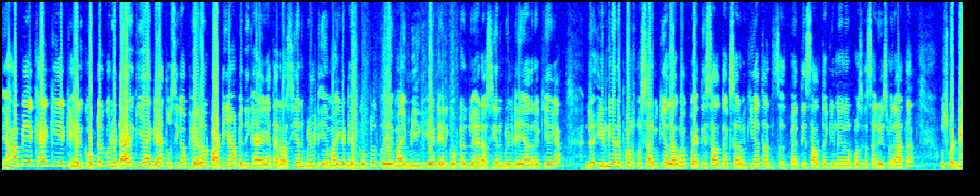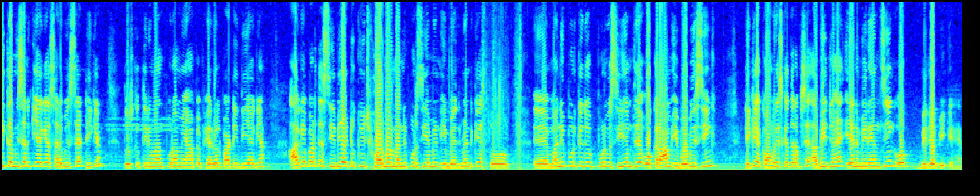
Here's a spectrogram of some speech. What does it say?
यहाँ पे एक है कि एक हेलीकॉप्टर को रिटायर किया गया है तो उसी का फेयरवेल पार्टी यहाँ पे दिखाया गया था, Russian built M I eight helicopter. तो M I MiG eight helicopter जो है, रशियन बिल्ट है, याद रखिएगा, जो इंडियन एयरफोर्स को सर्व किया, लगभग पैंतीस साल तक सर्व किया था, पैंतीस साल तक इंडियन एयरफोर्स के सर्विस में रहा था। उसको डी कमीशन किया गया सर्विस से, ठीक है तो उसको तिरुवनंतपुरम में यहाँ पे फेयरवेल पार्टी दिया गया। आगे बढ़ते C B I to quiz former Manipur C M in embezzlement case तो मणिपुर के जो पूर्व सी एम थे ओकराम इबोबी सिंह, ठीक है, कांग्रेस की तरफ़ से अभी जो है एन बीरेन सिंह वो बीजेपी के हैं।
